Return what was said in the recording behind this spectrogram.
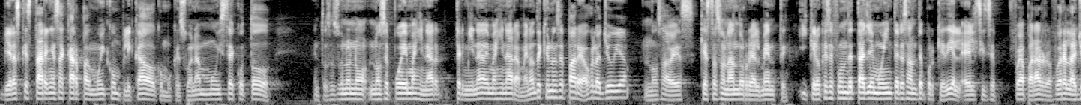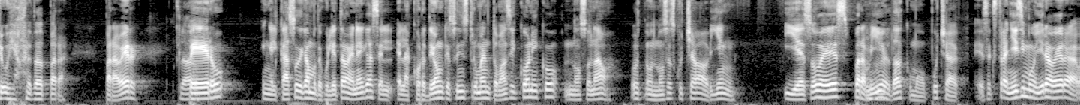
vieras que estar en esa carpa es muy complicado, como que suena muy seco todo. Entonces uno no, no se puede imaginar, termina de imaginar, a menos de que uno se pare bajo la lluvia, no sabes qué está sonando realmente. Y creo que ese fue un detalle muy interesante porque él, él sí se fue a parar afuera de la lluvia, ¿verdad? Para, para ver. Claro. Pero en el caso, digamos, de Julieta Venegas, el, el acordeón, que es su instrumento más icónico, no sonaba o no, se escuchaba bien. Y eso es para mí, ¿verdad? Como, pucha, es extrañísimo ir a ver a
